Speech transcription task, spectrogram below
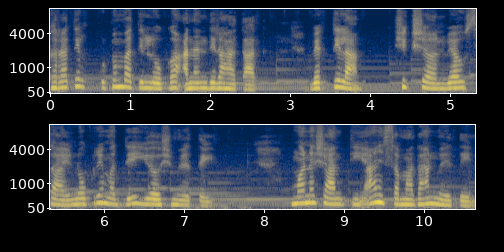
घरातील कुटुंबातील लोक आनंदी राहतात. व्यक्तीला शिक्षण व्यवसाय नोकरीमध्ये यश मिळते. मन शांती आणि समाधान मिळते.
